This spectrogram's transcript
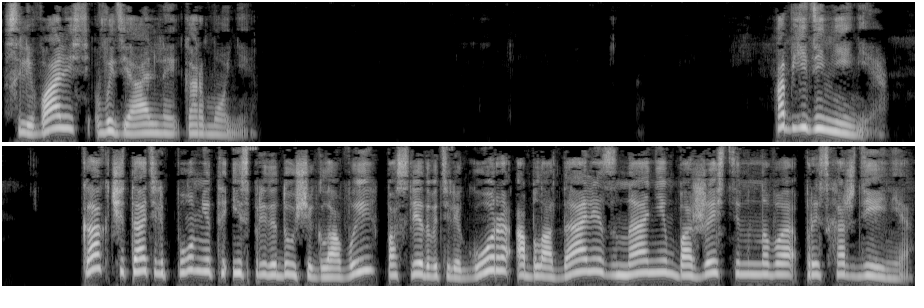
сливались в идеальной гармонии. Объединение. Как читатель помнит из предыдущей главы, последователи Гора обладали знанием божественного происхождения,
